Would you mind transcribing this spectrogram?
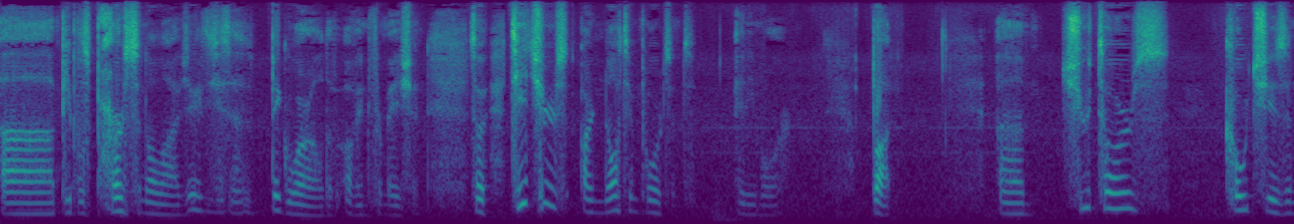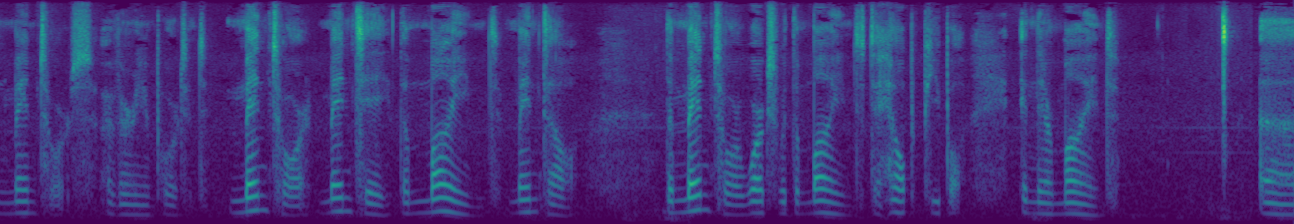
uh, people's personal lives. It's just a big world of, of information. So teachers are not important anymore. But um, tutors, coaches, and mentors are very important. Mentor, mente, the mind, mental. The mentor works with the mind to help people in their mind. Uh,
